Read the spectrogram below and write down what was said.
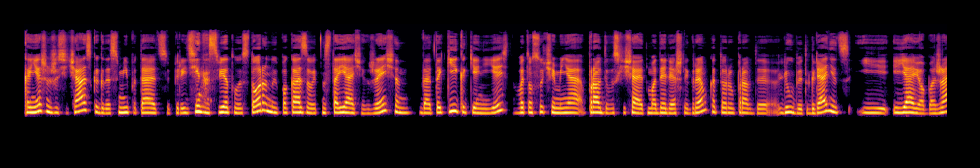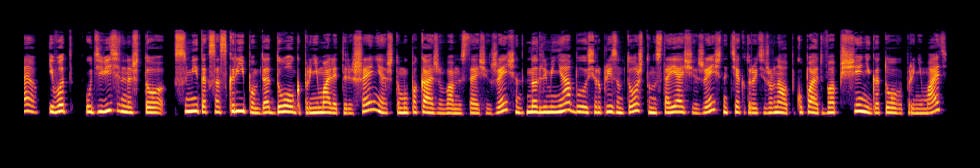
конечно же, сейчас, когда СМИ пытаются перейти на светлую сторону и показывать настоящих женщин, да, такие, какие они есть, в этом случае меня, правда, восхищает модель Эшли Грэм, которую, правда, любит глянец, и, и я ее обожаю. И вот удивительно, что СМИ так со скрипом да, долго принимали это решение, что мы покажем вам настоящих женщин, но для меня было сюрпризом то, что настоящие женщины, те, которые эти журналы покупают, вообще не готовы принимать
